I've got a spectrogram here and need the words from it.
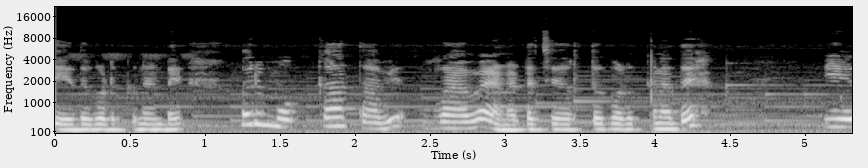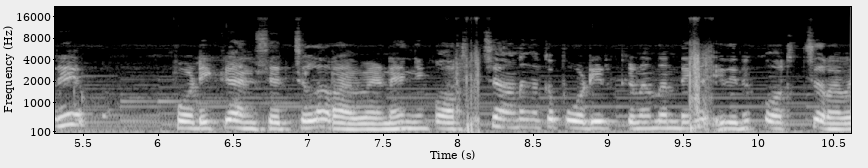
ചെയ്ത് കൊടുക്കുന്നുണ്ട്. ഒരു മുക്കാത്താവി തവി റവയാണ് കേട്ടോ ചേർത്ത് കൊടുക്കുന്നത് ഈ ഒരു പൊടിക്ക് അനുസരിച്ചുള്ള റവ വേണേ ഇനി കുറച്ചാണ് നിങ്ങൾക്ക് പൊടി എടുക്കണമെന്നുണ്ടെങ്കിൽ ഇതിന് കുറച്ച് റവ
